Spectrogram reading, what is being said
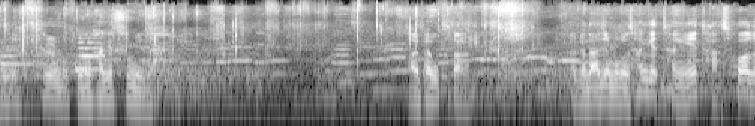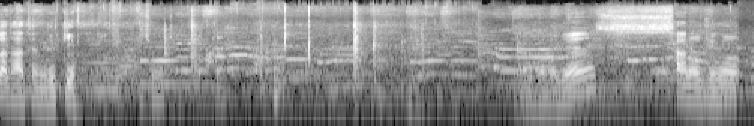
이제 회를 먹도록 하겠습니다. 아 배고프다. 아까 낮에 먹은 삼계탕이 다 소화가 다 된 느낌. 이게 산오징어.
